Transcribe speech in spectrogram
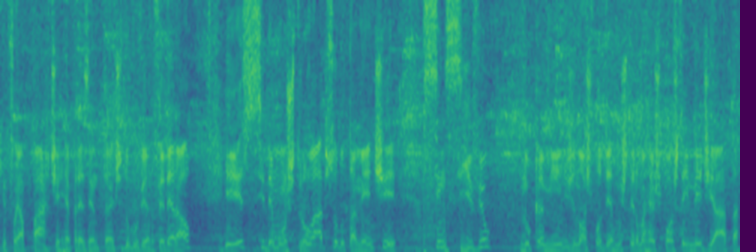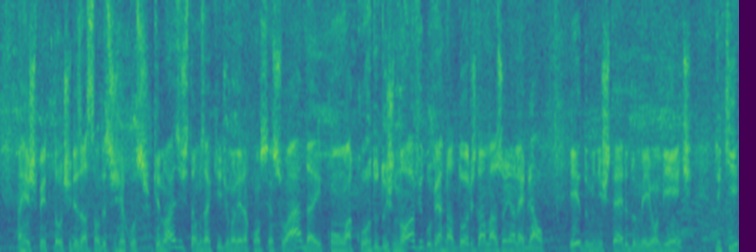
que foi a parte representante do governo federal e esse se demonstrou absolutamente sensível no caminho de nós podermos ter uma resposta imediata a respeito da utilização desses recursos. Que nós estamos aqui de maneira consensuada e com o acordo dos nove governadores da Amazônia Legal e do Ministério do Meio Ambiente, de que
